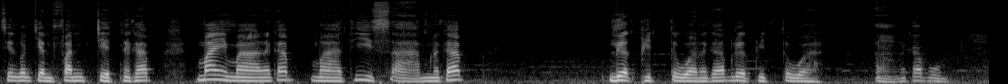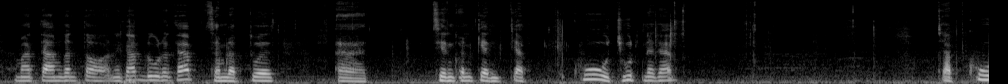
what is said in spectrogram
เซียนคอนเจนฟันเจ็ดนะครับ ไม่มานะครับมาที่สามนะครับ เลือกผิดตัวนะครับ เลือกผิดตัวอ่านะครับผมมาตามกันต่อนะครับดูนะครับสำหรับตัวอ่าเซียนคอนแก่นจับคู่ชุดนะครับ จับคู่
